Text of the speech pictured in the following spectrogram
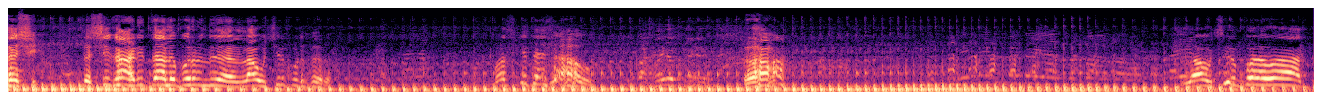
तशी तशी गाडी चालू करून दे- लावशील कुठं तर. बस की त्याच्या आहो. हा? लावशील पळवात.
